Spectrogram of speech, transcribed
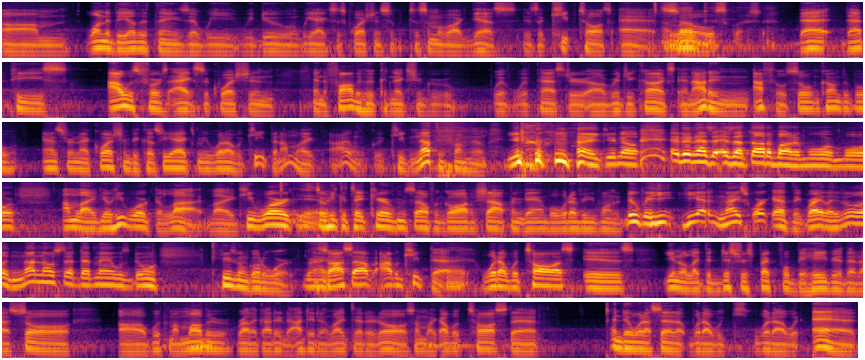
Um, one of the other things that we we do when we ask this question to some of our guests is a keep toss add. I so love this question. That that piece, I was first asked the question in the Fatherhood Connection group with with Pastor uh, Reggie Cox, and I didn't. I feel so uncomfortable answering that question because he asked me what I would keep, and I'm like, I don't keep nothing from him, you know, like you know. And then as as I thought about it more and more, I'm like, yo, he worked a lot. Like he worked yeah. so he could take care of himself and go out and shop and gamble, whatever he wanted to do. But he he had a nice work ethic, right? Like if there was nothing else that that man was doing, he was gonna go to work. Right. So I said I, I would keep that. Right. What I would toss is you know, like the disrespectful behavior that I saw uh, with my mother, right? Like I didn't, I didn't like that at all. So I'm like, I would toss that, and then what I said, what I would, what I would add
